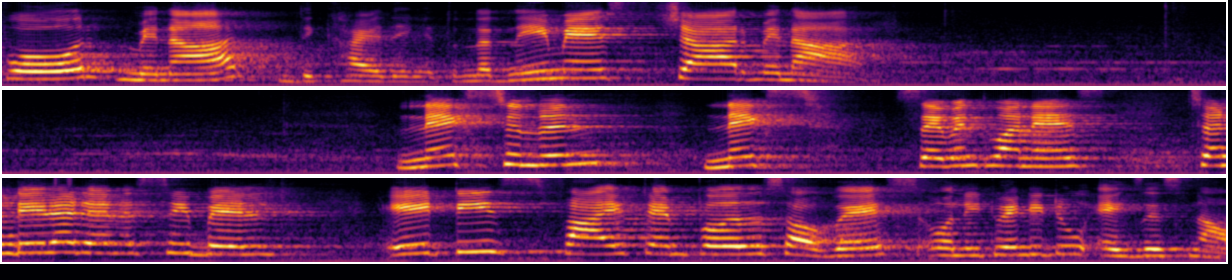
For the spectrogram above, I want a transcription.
फोर मीनार दिखाई देंगे। तो the name is Char Minar. Next children next seventh one is Chandela dynasty build 85 temples of which only 22 exist now.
